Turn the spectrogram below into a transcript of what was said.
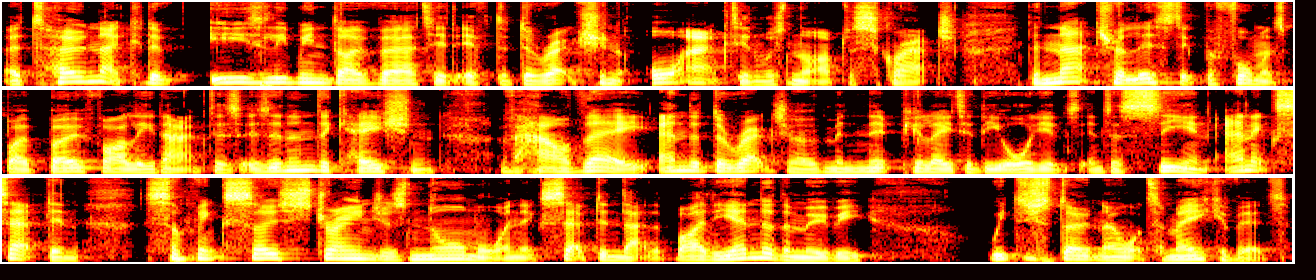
a tone that could have easily been diverted if the direction or acting was not up to scratch. The naturalistic performance by both our lead actors is an indication of how they and the director have manipulated the audience into seeing and accepting something so strange as normal and accepting that by the end of the movie, we just don't know what to make of it.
